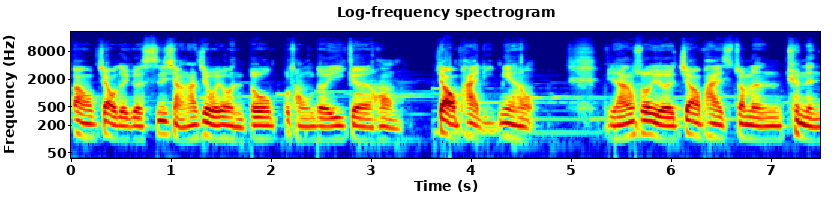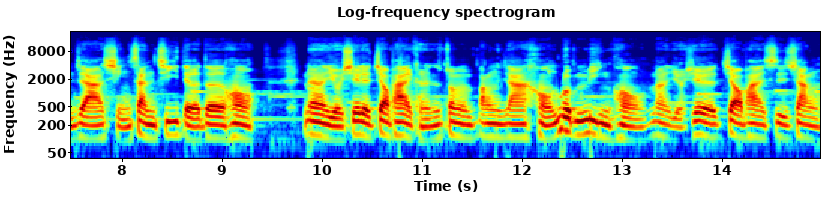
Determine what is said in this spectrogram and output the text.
道教的一个思想，它就会有很多不同的一个哈教派里面哦。比方说，有的教派是专门劝人家行善积德的哈，那有些的教派可能是专门帮人家哈论命哈，那有些的教派是像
